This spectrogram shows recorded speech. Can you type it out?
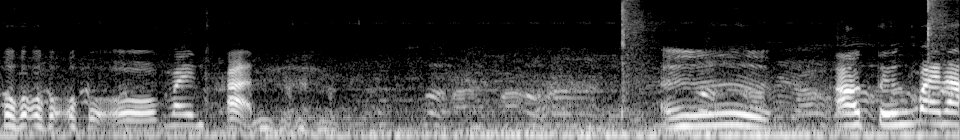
โอ้โหไม่ทันเออเอาตึงไปไหน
